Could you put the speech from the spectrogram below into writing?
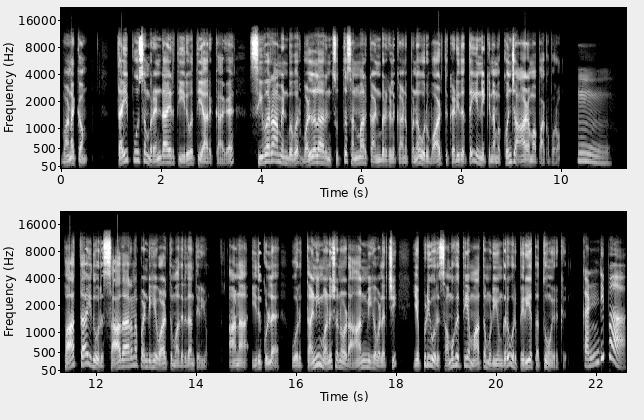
வணக்கம். தைப்பூசம் ரெண்டாயிரத்தி இருபத்தி ஆறுக்காக சிவராம் என்பவர் வள்ளலாரின் சுத்த சன்மார்க்க அன்பர்களுக்கு அனுப்பின ஒரு வாழ்த்து கடிதத்தை இன்னைக்கு நம்ம கொஞ்சம் ஆழமா பார்க்க போறோம். பார்த்தா இது ஒரு சாதாரண பண்டிகை வாழ்த்து மாதிரி தான் தெரியும். ஆனா இதுக்குள்ள ஒரு தனி மனுஷனோட ஆன்மீக வளர்ச்சி எப்படி ஒரு சமூகத்தையே மாத்த முடியுங்கிற ஒரு பெரிய தத்துவம் இருக்கு. கண்டிப்பா.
